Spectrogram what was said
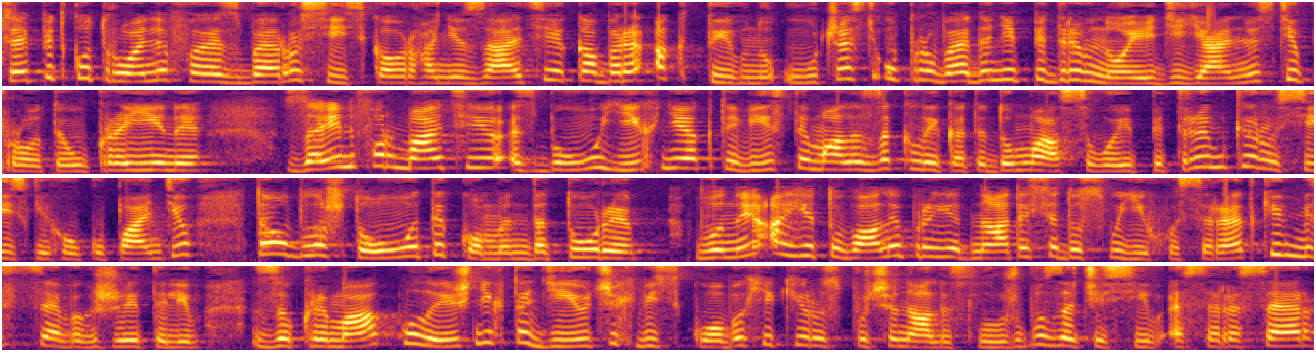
Це підконтрольна ФСБ російська організація, яка бере активну участь у проведенні підривної діяльності проти України. За інформацією СБУ, їхні активісти мали закликати до масової підтримки російських окупантів та облаштовувати комендатури. Вони агітували приєднатися до своїх осередків місцевих жителів, зокрема колишніх та діючих військових, які розпочинали службу за часів СРСР.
